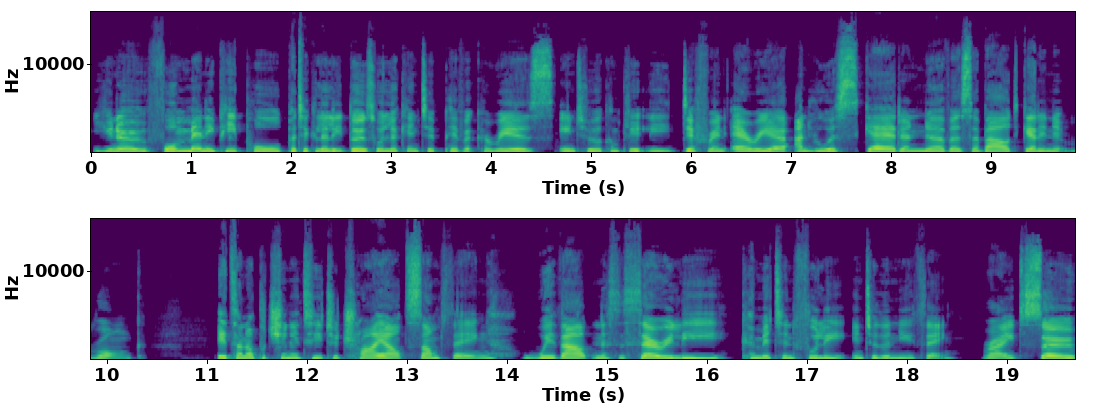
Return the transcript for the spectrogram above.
you know, for many people, particularly those who are looking to pivot careers into a completely different area and who are scared and nervous about getting it wrong, it's an opportunity to try out something without necessarily committing fully into the new thing right? So,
